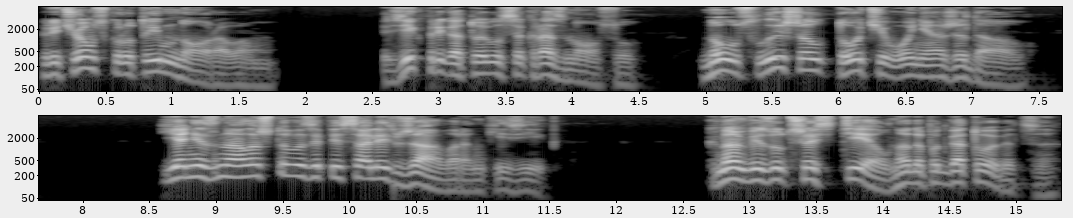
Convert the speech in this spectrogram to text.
причем с крутым норовом. Зик приготовился к разносу, но услышал то, чего не ожидал. — Я не знала, что вы записались в жаворонки, Зик. — К нам везут шесть тел, надо подготовиться.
